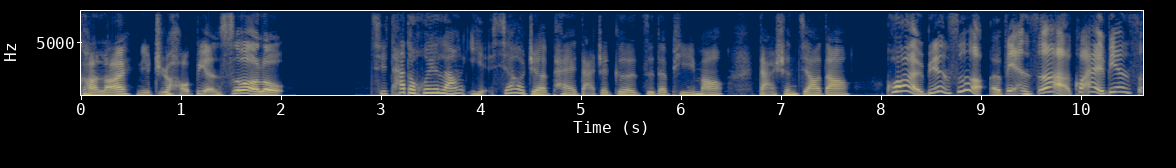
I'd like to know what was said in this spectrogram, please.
看来你只好变色喽。”其他的灰狼也笑着拍打着各自的皮毛，大声叫道：“快变色！变色！快变色！”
